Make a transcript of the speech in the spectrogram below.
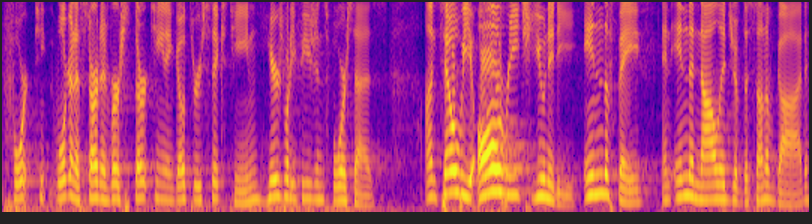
14. We're going to start in verse 13 and go through 16. Here's what Ephesians 4 says Until we all reach unity in the faith and in the knowledge of the Son of God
